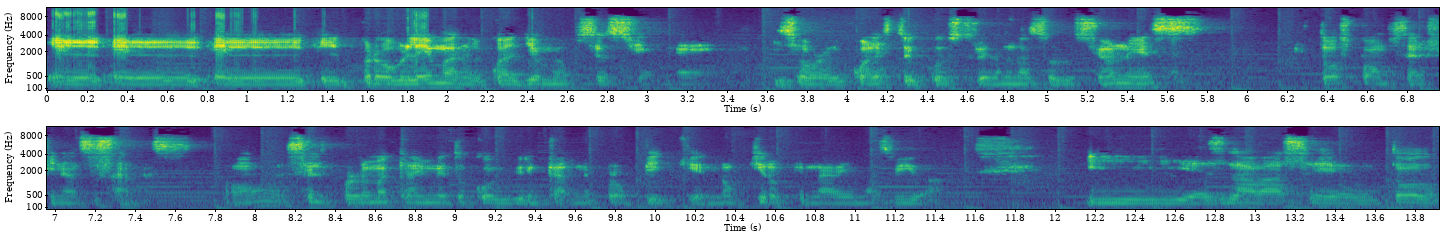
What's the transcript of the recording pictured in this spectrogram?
el, problema del cual yo me obsesioné y sobre el cual estoy construyendo una solución es que todos podamos tener finanzas sanas. ¿no? Es el problema que a mí me tocó vivir en carne propia y que no quiero que nadie más viva. Y es la base de todo,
